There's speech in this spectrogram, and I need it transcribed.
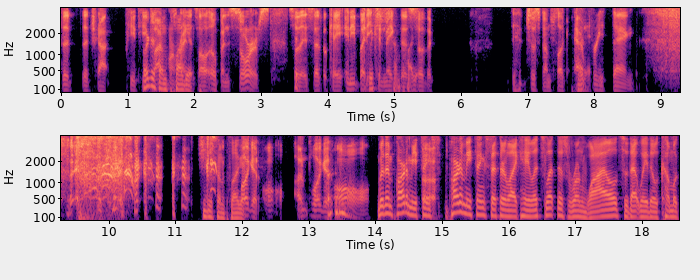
the the chat PT Or just platform, unplug right? it. It's all open source. So they said, okay, anybody We can make this. unplug So the just unplug unplug it. everything. Should just unplug it. Plug it all. Unplug it all. But then part of me uh. thinks part of me thinks that they're like, hey, let's let this run wild, so that way they'll come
